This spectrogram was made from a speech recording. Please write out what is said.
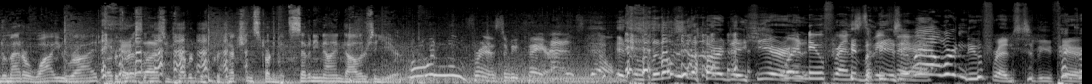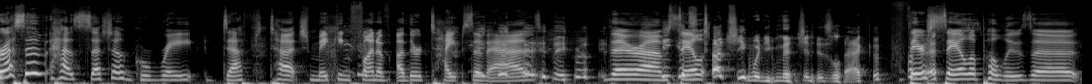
No matter why you ride, Progressive has you covered with protection starting at $79 a year. Well, we need friends to be fair. Still. It's a little bit hard to hear. We're new friends, to be he's like, fair. well, we're new friends to be fair. Progressive has such a great deft touch making fun of other types of ads. Their um, he sale gets touchy when you mention his lack of their friends. Salapalooza,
